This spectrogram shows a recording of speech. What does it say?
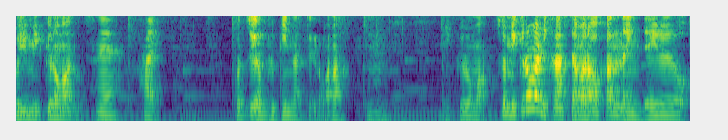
ういうミクロマンですね。はい。こっちが武器になってるのかなうん。ミクロマン。ちょっとミクロマンに関してはまだわかんないんで、いろいろ。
